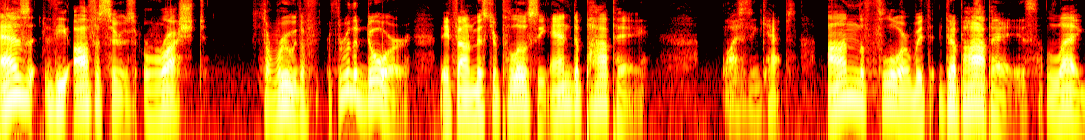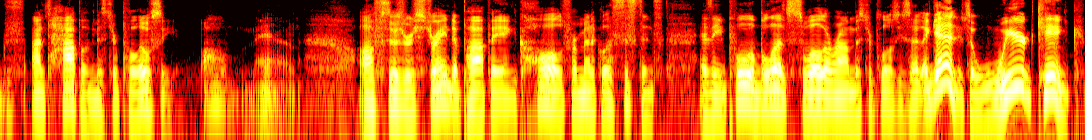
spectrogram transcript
As the officers rushed through the through the door, they found Mr. Pelosi and DePape. Why is it in caps? On the floor with DePape's legs on top of Mr. Pelosi. Oh man. Officers restrained DePape and called for medical assistance as a pool of blood swelled around Mr. Pelosi's head. Again, it's a weird kink.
